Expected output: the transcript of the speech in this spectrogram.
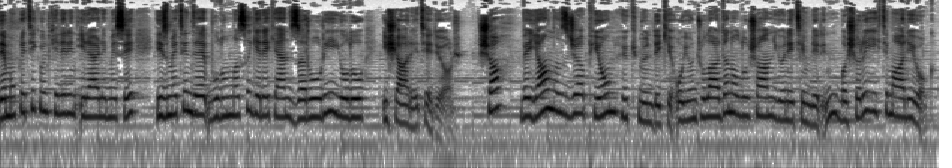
demokratik ülkelerin ilerlemesi hizmetin de bulunması gereken zaruri yolu işaret ediyor. Şah ve yalnızca piyon hükmündeki oyunculardan oluşan yönetimlerin başarı ihtimali yok.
